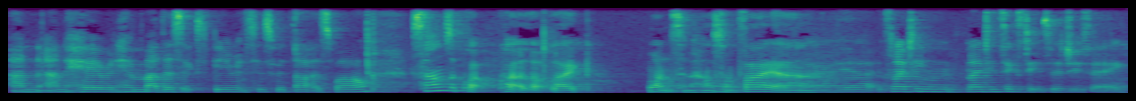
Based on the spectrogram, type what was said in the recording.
and, and her and her mother's experiences with that as well. Sounds quite quite a lot like Once in a House on Uh, Fire. yeah, it's 19, 1960s, did you say?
